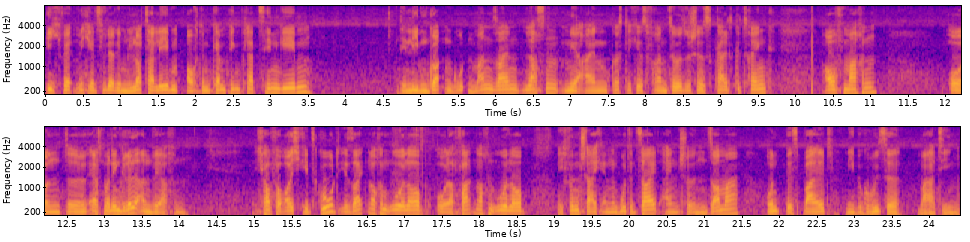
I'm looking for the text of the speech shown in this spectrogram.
ich werde mich jetzt wieder dem Lotterleben auf dem Campingplatz hingeben, den lieben Gott einen guten Mann sein lassen, mir ein köstliches französisches Kaltgetränk aufmachen und äh, erstmal den Grill anwerfen. Ich hoffe, euch geht's gut. Ihr seid noch im Urlaub oder fahrt noch in Urlaub. Ich wünsche euch eine gute Zeit, einen schönen Sommer und bis bald. Liebe Grüße, Martin.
